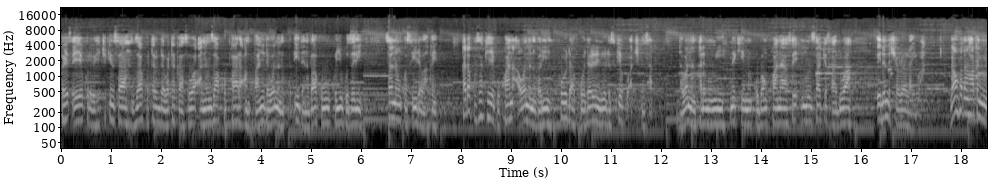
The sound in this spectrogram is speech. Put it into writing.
Kai tsaye ku ɗauki cikinsa za ku tar da wata kasuwa a nan za ku fara amfani da wannan kuɗi da na baku ku yi guzuri sannan ku sayi dawakai. Kada ku sake ku kwana a wannan gari ko da ko dare ne da suke ku a cikinsa. Da wannan kalmomi nake muku ban kwana sai in mun sake saduwa idan da shauran rayuwa. Don faɗin hakan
